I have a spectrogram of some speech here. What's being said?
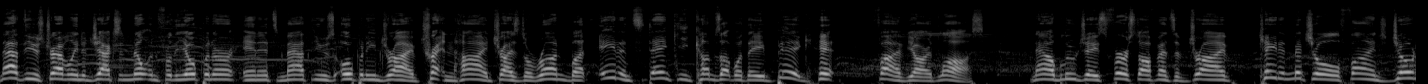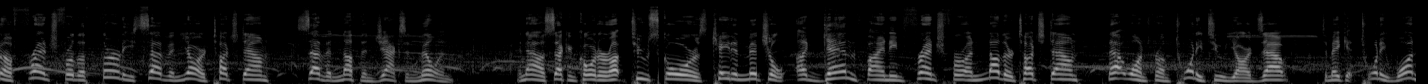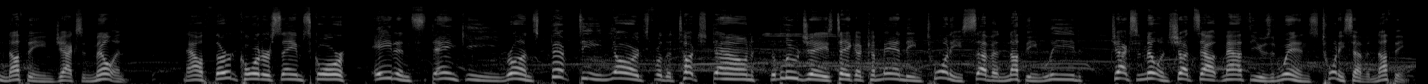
Mathews traveling to Jackson Milton for the opener, and it's Mathews' opening drive. Trenton Hyde tries to run, but Aiden Stanky comes up with a big hit, five yard loss. Now, Blue Jays' first offensive drive. Caden Mitchell finds Jonah French for the 37 yard touchdown, 7 0 Jackson Milton. And now, second quarter, up two scores. Caden Mitchell again finding French for another touchdown, that one from 22 yards out to make it 21 0 Jackson Milton. Now, third quarter, same score. Aiden Stanky runs 15 yards for the touchdown. The Blue Jays take a commanding 27 0 lead. Jackson Milton shuts out Mathews and wins 27 0.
